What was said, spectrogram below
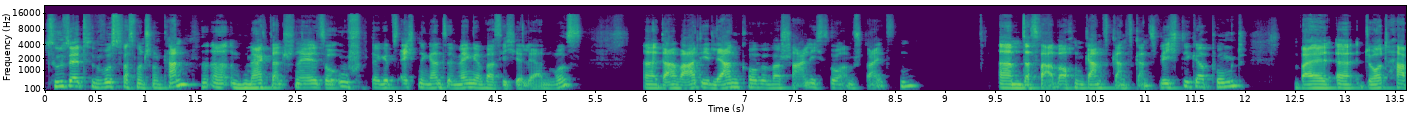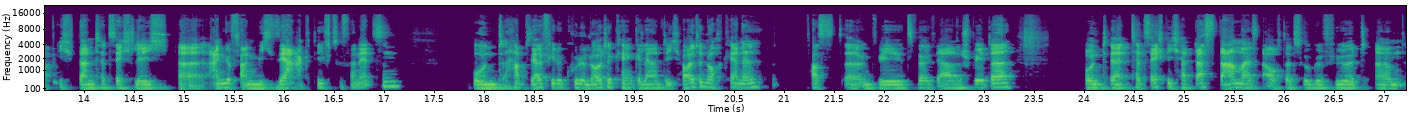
zu selbstbewusst, was man schon kann äh, und merkt dann schnell so, uff, da gibt es echt eine ganze Menge, was ich hier lernen muss. Äh, da war die Lernkurve wahrscheinlich so am steilsten. Ähm, das war aber auch ein ganz, ganz, ganz wichtiger Punkt, weil äh, dort habe ich dann tatsächlich äh, angefangen, mich sehr aktiv zu vernetzen und habe sehr viele coole Leute kennengelernt, die ich heute noch kenne, fast äh, irgendwie zwölf Jahre später. Und äh, tatsächlich hat das damals auch dazu geführt, ähm,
